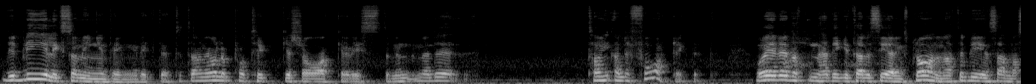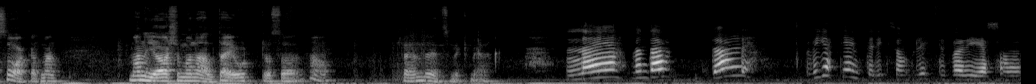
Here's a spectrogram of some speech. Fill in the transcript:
det blir liksom ingenting riktigt. Utan vi håller på och tycker saker visst. Men, men det tar aldrig fart riktigt. Och jag är rädd att den här digitaliseringsplanen, att det blir en samma sak. Att man, man gör som man alltid har gjort och så, ja, så händer det inte så mycket mer. Nej, men där, liksom riktigt vad det är som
